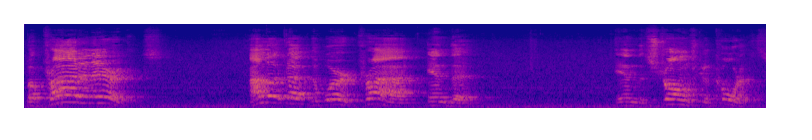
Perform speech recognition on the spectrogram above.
But pride and arrogance. I looked up the word pride in the in the Strong's Concordance.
